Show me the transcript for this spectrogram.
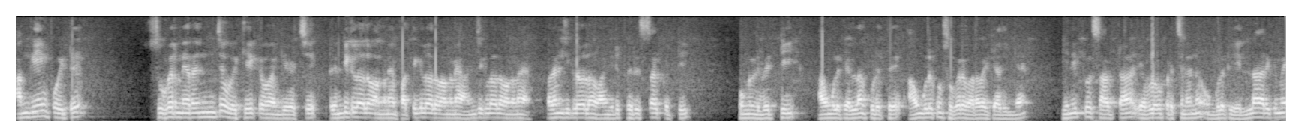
அங்கேயும் போயிட்டு சுகர் நிறைஞ்ச ஒரு கேக்கை வாங்கி வச்சு ரெண்டு கிலோவில் வாங்கினேன் பத்து கிலோவில் வாங்கினேன் அஞ்சு கிலோவில் வாங்கினேன் பதினஞ்சு கிலோவில் வாங்கிட்டு பெருசாக கொட்டி உங்களுக்கு வெட்டி அவங்களுக்கு எல்லாம் கொடுத்து அவங்களுக்கும் சுகரை வர வைக்காதீங்க. இனிப்பு சாப்பிட்டா எவ்வளோ பிரச்சனைன்னு உங்களுக்கு எல்லாருக்குமே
